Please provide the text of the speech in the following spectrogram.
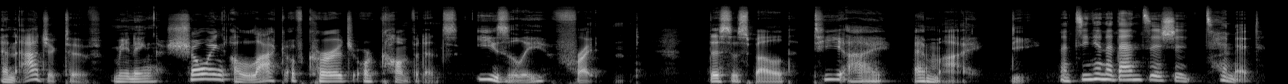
an adjective meaning showing a lack of courage or confidence, easily frightened. This is spelled T I M I D. 那今天的单字是 timid。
